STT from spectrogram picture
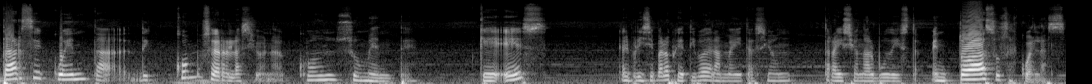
darse cuenta de cómo se relaciona con su mente, que es el principal objetivo de la meditación tradicional budista en todas sus escuelas.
